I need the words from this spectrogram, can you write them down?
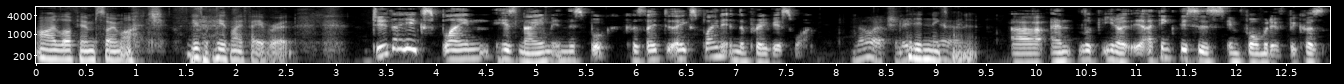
Oh, I love him so much. He's, he's my favorite. Do they explain his name in this book? Because they, they explain it in the previous one. No, actually, They didn't Yeah. explain it. Uh, and look, you know, I think this is informative because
